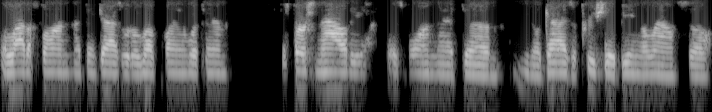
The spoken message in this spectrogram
a lot of fun. I think guys would have loved playing with him his personality is one that um, you know guys appreciate being around. So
